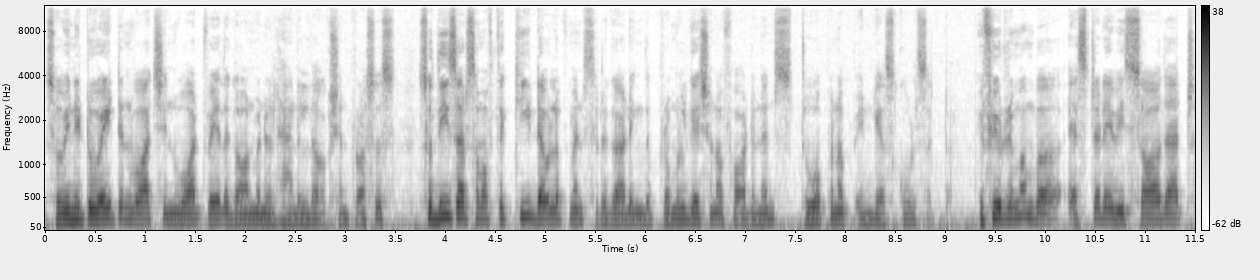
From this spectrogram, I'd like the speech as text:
So we need to wait and watch in what way the government will handle the auction process. So these are some of the key developments regarding the promulgation of ordinance to open up India's coal sector. If you remember, yesterday we saw that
